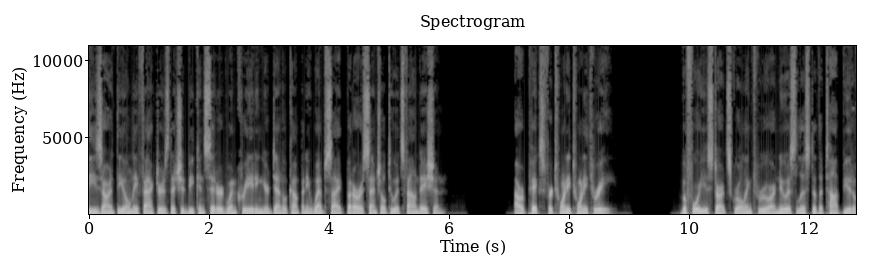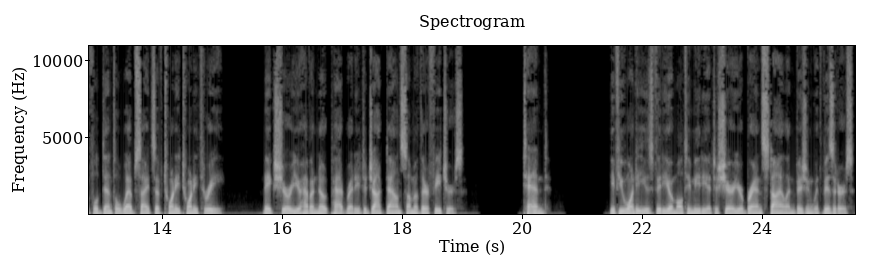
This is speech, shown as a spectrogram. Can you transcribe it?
These aren't the only factors that should be considered when creating your dental company website but are essential to its foundation. Our picks for 2023. Before you start scrolling through our newest list of the top beautiful dental websites of 2023, make sure you have a notepad ready to jot down some of their features. Tend. If you want to use video multimedia to share your brand style and vision with visitors,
